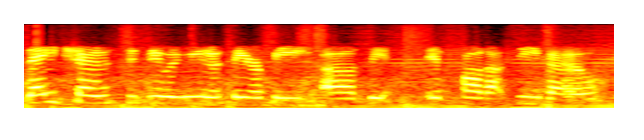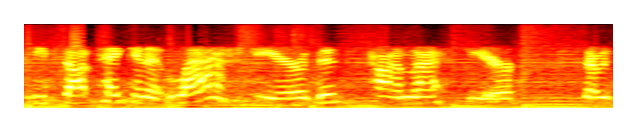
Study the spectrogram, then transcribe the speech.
They chose to do immunotherapy. Uh, the, it's called Opdivo. He stopped taking it last year. This time last year. That was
